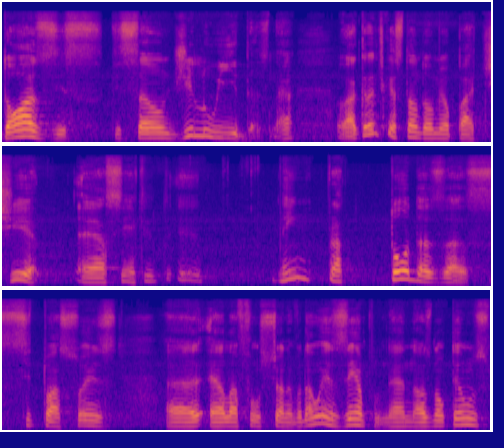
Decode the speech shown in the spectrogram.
doses que são diluídas. Né? A grande questão da homeopatia é assim, é que eh, nem para todas as situações uh, ela funciona. Vou dar um exemplo, né? nós não temos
